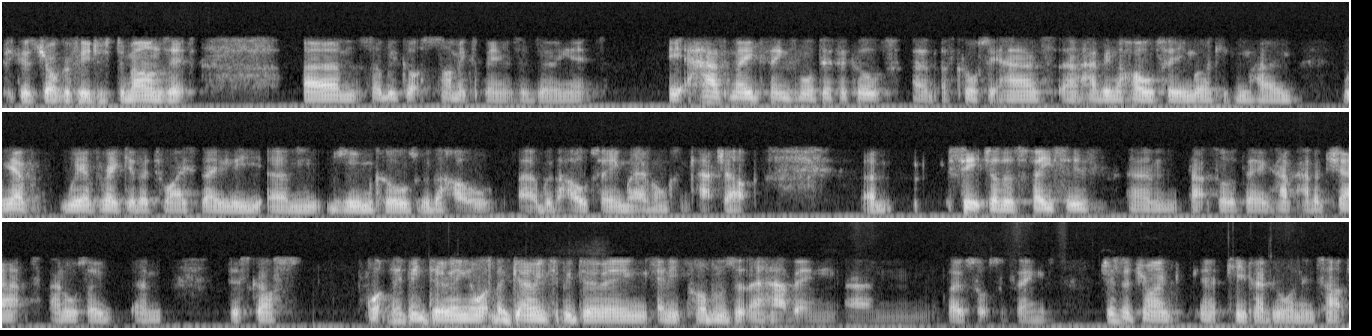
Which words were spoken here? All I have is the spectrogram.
because geography just demands it. Um, so we've got some experience of doing it. It has made things more difficult. Um, of course, it has. Uh, having the whole team working from home, we have we have regular twice daily um, Zoom calls with the whole uh, with the whole team where everyone can catch up, um, see each other's faces, um, that sort of thing. Have have a chat and also um, discuss what they've been doing and what they're going to be doing, any problems that they're having, those sorts of things, just to try and uh, keep everyone in touch.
